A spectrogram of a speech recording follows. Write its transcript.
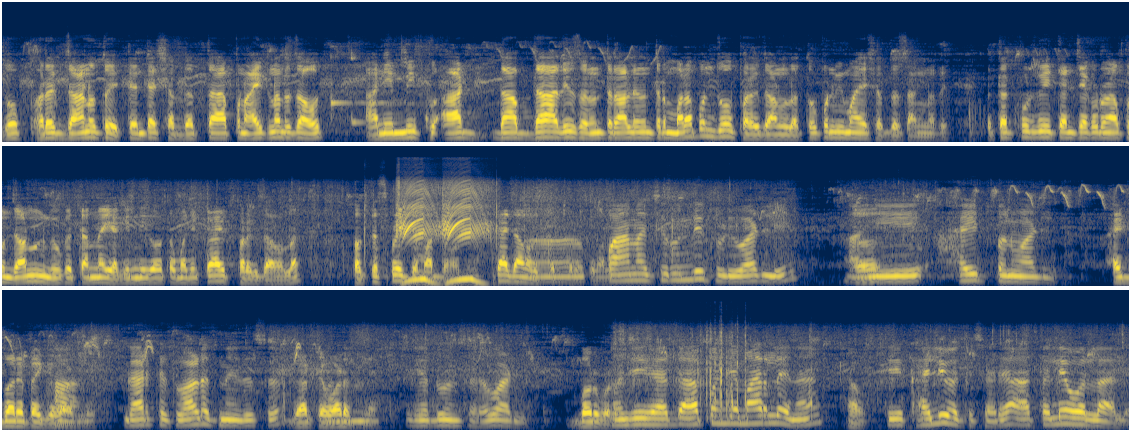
जो फरक जाणवतोय त्यांच्या शब्दात तर आपण ऐकणारच आहोत. आणि मी आठ दहा दहा दिवसानंतर आल्यानंतर मला पण जो फरक जाणवला तो पण मी माझ्या शब्दात सांगणार आहे. तर तत्पूर्वी त्यांच्याकडून आपण जाणून घेऊ की त्यांना या गिन्नी गवतामध्ये काय फरक जाणवला? फक्त स्प्रेच्या माध्यमातून. काय जाणवलं पानाची रुंदी थोडी वाढली आणि हाईट पण वाढली. हाईट बऱ्यापैकी. वाढली. गारठ्यात वाढत नाही तसं घरच्या वाढत नाही. ह्या दोन सऱ्या वाढले बरोबर. म्हणजे ह्या द- आपण जे मारलंय ना हो. ते खाली होते सऱ्या आता लेवलला आले.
